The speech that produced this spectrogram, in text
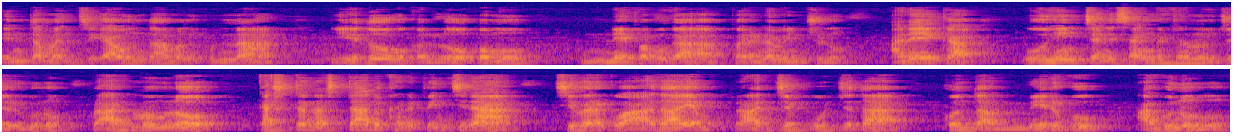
ఎంత మంచిగా ఉందామనుకున్నా ఏదో ఒక లోపము నెపముగా పరిణమించును. అనేక ఊహించని సంఘటనలు జరుగును. ప్రారంభంలో కష్ట నష్టాలు కనిపించిన చివరకు ఆదాయం రాజ్యపూజ్యత కొంత మెరుగు అగును.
